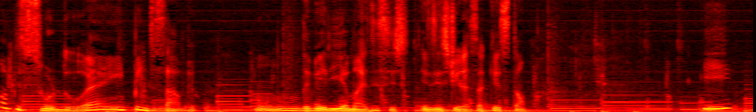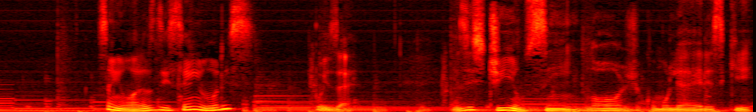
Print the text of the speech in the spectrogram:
um absurdo, é impensável. Não, não deveria mais existir essa questão. E, senhoras e senhores, pois é, existiam sim, lógico, mulheres que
